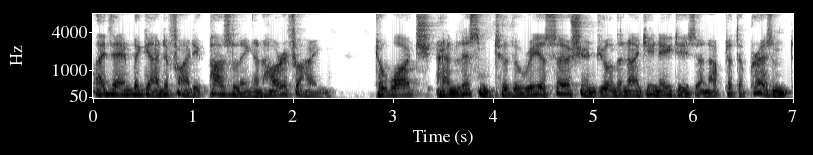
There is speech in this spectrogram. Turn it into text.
I then began to find it puzzling and horrifying to watch and listen to the reassertion during the 1980s and up to the present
